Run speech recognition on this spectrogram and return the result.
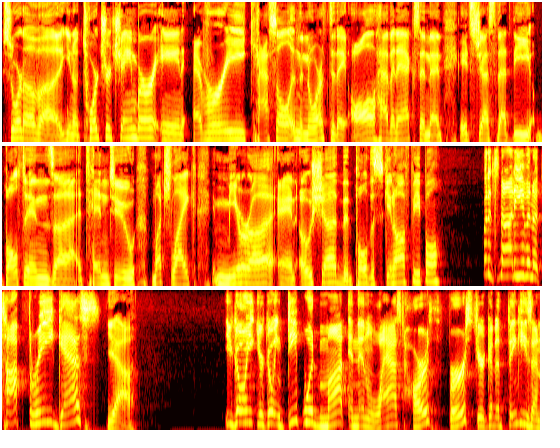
sort of uh, you know torture chamber in every castle in the north? Do they all have an X? And then it's just that the Boltons uh, tend to, much like And Osha, that pull the skin off people. But it's not even a top three guess. Yeah. You're going you're going Deepwood Motte and then last Hearth first. You're gonna think he's an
